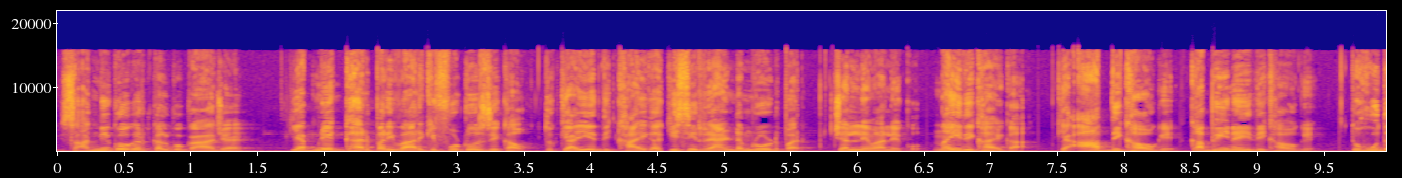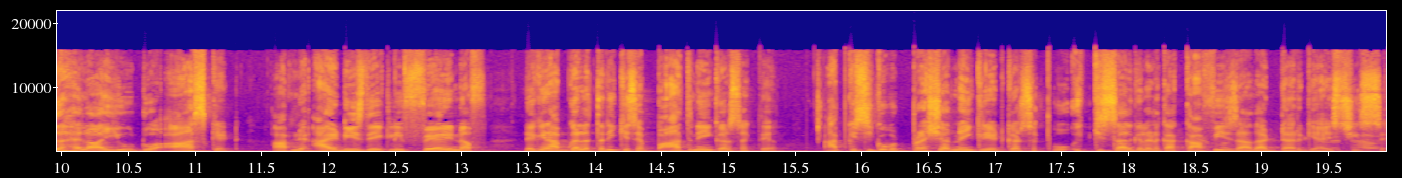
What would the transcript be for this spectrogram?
इस आदमी को अगर कल को कहा जाए कि अपने घर परिवार की फ़ोटोज़ दिखाओ तो क्या ये दिखाएगा किसी रैंडम रोड पर चलने वाले को? नहीं दिखाएगा। क्या आप दिखाओगे? कभी नहीं दिखाओगे। तो who the hell are you to ask it आपने आईडीज देख ली फेयर इनफ लेकिन आप गलत तरीके से बात नहीं कर सकते। आप किसी के ऊपर प्रेशर नहीं क्रिएट कर सकते। वो 21 साल का लड़का काफ़ी ज़्यादा डर गया इस चीज़ से।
